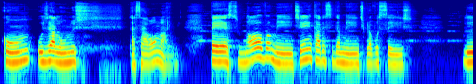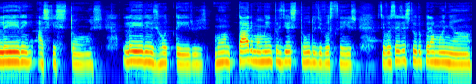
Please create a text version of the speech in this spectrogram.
como os alunos da sala online. Peço novamente, encarecidamente, para vocês lerem as questões, lerem os roteiros, montarem momentos de estudo de vocês. Se vocês estudam pela manhã,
